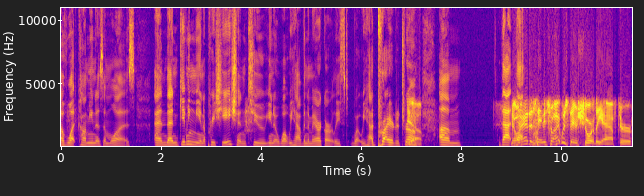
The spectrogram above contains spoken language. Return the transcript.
of what communism was and then giving me an appreciation to you know what we have in America or at least what we had prior to Trump um that, No, that I had the same. So I was there shortly after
